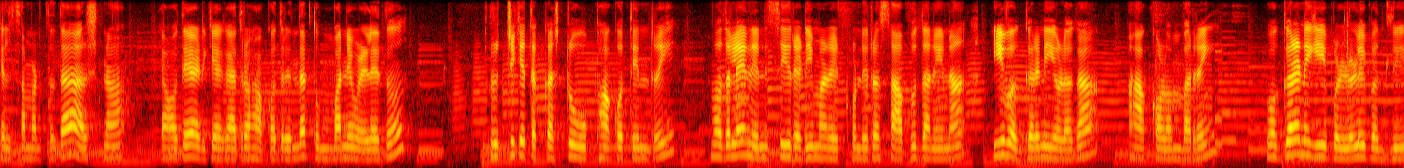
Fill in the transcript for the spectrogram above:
ಕೆಲಸ ಮಾಡ್ತದೆ. ಅರಿಶಿನ ಯಾವುದೇ ಅಡುಗೆಗಾದರೂ ಹಾಕೋದ್ರಿಂದ ತುಂಬಾ ಒಳ್ಳೆಯದು ರುಚಿಗೆ ತಕ್ಕಷ್ಟು ಉಪ್ಪು ಹಾಕೋತೀನಿ ರೀ ಮೊದಲೇ ನೆನೆಸಿ ರೆಡಿ ಮಾಡಿ ಇಟ್ಕೊಂಡಿರೋ ಸಾಬುದಾನಿನ ಈ ಒಗ್ಗರಣೆಯೊಳಗೆ ಹಾಕೊಳ್ಳಂಬರ್ರಿ ಒಗ್ಗರಣೆಗೆ ಬೆಳ್ಳುಳ್ಳಿ ಬದಲಿ.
